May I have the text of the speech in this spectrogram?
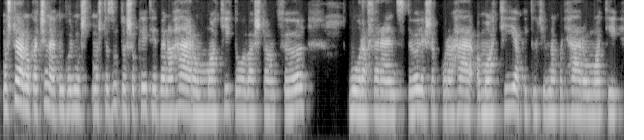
Most olyanokat csináltunk, hogy most, most az utolsó két hétben a három matyit olvastam föl, Móra Ferenctől, és akkor a, há- a Matyi, akit úgy hívnak, hogy három Matyi,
